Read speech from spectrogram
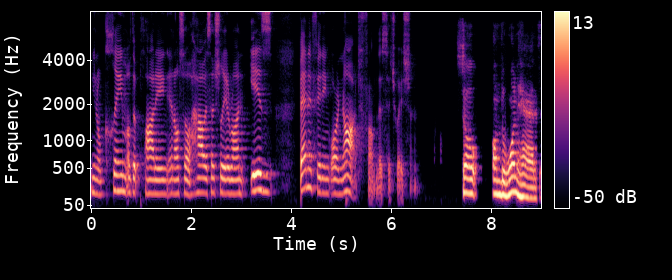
you know claim of the plotting, and also how essentially Iran is benefiting or not from this situation. So, on the one hand,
